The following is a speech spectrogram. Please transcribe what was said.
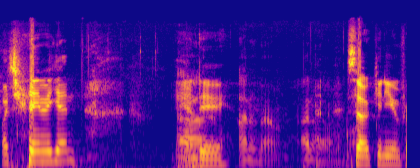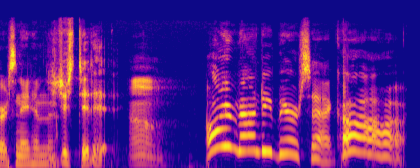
What's your name again? Andy. Uh, I don't know. I don't know. Anymore. so can you impersonate him then? You just did it. Oh. I'm Andy Biersack. Ah.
